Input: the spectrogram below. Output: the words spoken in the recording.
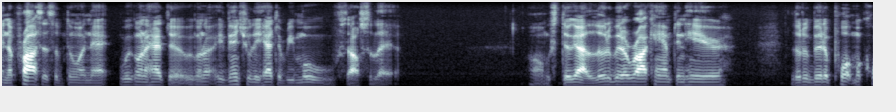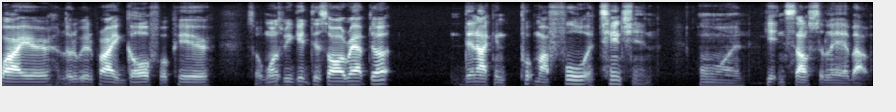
in the process of doing that, we're gonna have to we're gonna eventually have to remove South Celeb. Um, we still got a little bit of Rockhampton here, a little bit of Port Macquarie, a little bit of probably Gulf up here. So once we get this all wrapped up, then I can put my full attention on getting South Celeb out.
